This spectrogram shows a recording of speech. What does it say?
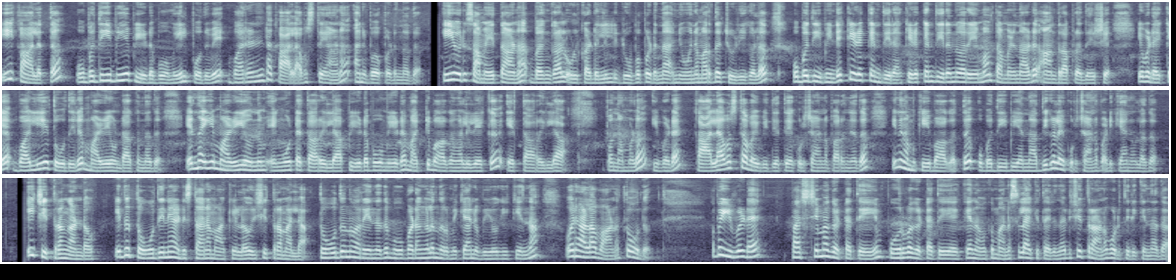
ഈ കാലത്ത് ഉപദ്വീപീയ പീഠഭൂമിയിൽ പൊതുവെ വരണ്ട കാലാവസ്ഥയാണ് അനുഭവപ്പെടുന്നത്. ഈ ഒരു സമയത്താണ് ബംഗാൾ ഉൾക്കടലിൽ രൂപപ്പെടുന്ന ന്യൂനമർദ്ദ ചുഴികൾ ഉപദ്വീപിന്റെ കിഴക്കൻ തീരം. കിഴക്കൻ തീരം എന്ന് പറയുമ്പോൾ തമിഴ്നാട് ആന്ധ്രാപ്രദേശ്. ഇവിടെയൊക്കെ വലിയ തോതിൽ മഴയുണ്ടാക്കുന്നത്. എന്നാൽ ഈ മഴയൊന്നും എങ്ങോട്ടെത്താറില്ല. പീഠഭൂമിയുടെ മറ്റു ഭാഗങ്ങളിലേക്ക് എത്താറില്ല. അപ്പോൾ നമ്മൾ ഇവിടെ കാലാവസ്ഥ വൈവിധ്യത്തെക്കുറിച്ചാണ് പറഞ്ഞത്. ഇനി നമുക്ക് ഈ ഭാഗത്ത് ഉപദ്വീപീയ നദികളെക്കുറിച്ചാണ് പഠിക്കാനുള്ളത്. ഈ ചിത്രം കണ്ടോ? ഇത് തോതിനെ അടിസ്ഥാനമാക്കിയുള്ള ഒരു ചിത്രമല്ല. തോത് എന്ന് പറയുന്നത് ഭൂപടങ്ങൾ നിർമ്മിക്കാൻ ഉപയോഗിക്കുന്ന ഒരളവാണ് തോത്. അപ്പോൾ ഇവിടെ പശ്ചിമഘട്ടത്തെയും പൂർവഘട്ടത്തെയൊക്കെ നമുക്ക് മനസ്സിലാക്കി തരുന്ന ഒരു ചിത്രമാണ് കൊടുത്തിരിക്കുന്നത്.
